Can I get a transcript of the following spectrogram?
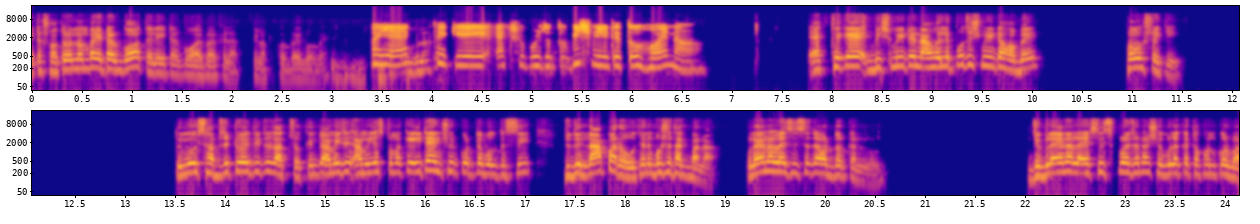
এটা সতেরো নম্বর এটার গ তাহলে এটার গ এবার ফিল আপ ফিল আপ করবে এইভাবে। ভাইয়া এক থেকে একশো পর্যন্ত বিশ মিনিটে তো হয় না। এক থেকে বিশ মিনিটে না হলে পঁচিশ মিনিটে হবে। সমস্যা কি? তুমি ওই সাবজেক্ট ওয়াইজ দিতে যাচ্ছ। কিন্তু আমি আমি জাস্ট তোমাকে এইটা এনশিওর করতে বলতেছি যদি না পারো ওখানে বসে থাকবা না। কোনো অ্যানালাইসিসে যাওয়ার দরকার নেই। যেগুলো অ্যানালাইসিস প্রয়োজন হয় সেগুলোকে তখন করবা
